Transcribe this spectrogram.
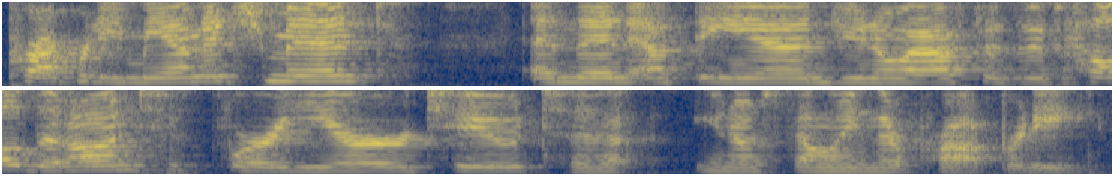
property management and then at the end you know after they've held it on to, for a year or two to you know selling their property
